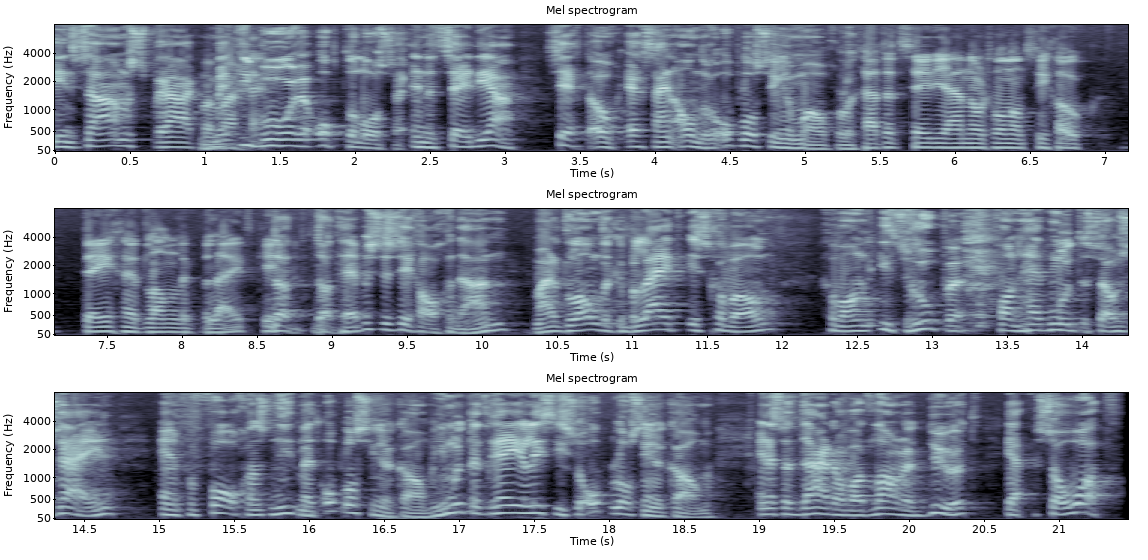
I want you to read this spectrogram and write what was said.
in samenspraak maar met die boeren op te lossen. En het CDA zegt ook, er zijn andere oplossingen mogelijk. Gaat het CDA Noord-Holland zich ook tegen het landelijk beleid keren? Dat, dat hebben ze zich al gedaan. Maar het landelijke beleid is gewoon, gewoon iets roepen van het moet zo zijn... en vervolgens niet met oplossingen komen. Je moet met realistische oplossingen komen. En als het daardoor wat langer duurt, ja, zo so wat.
